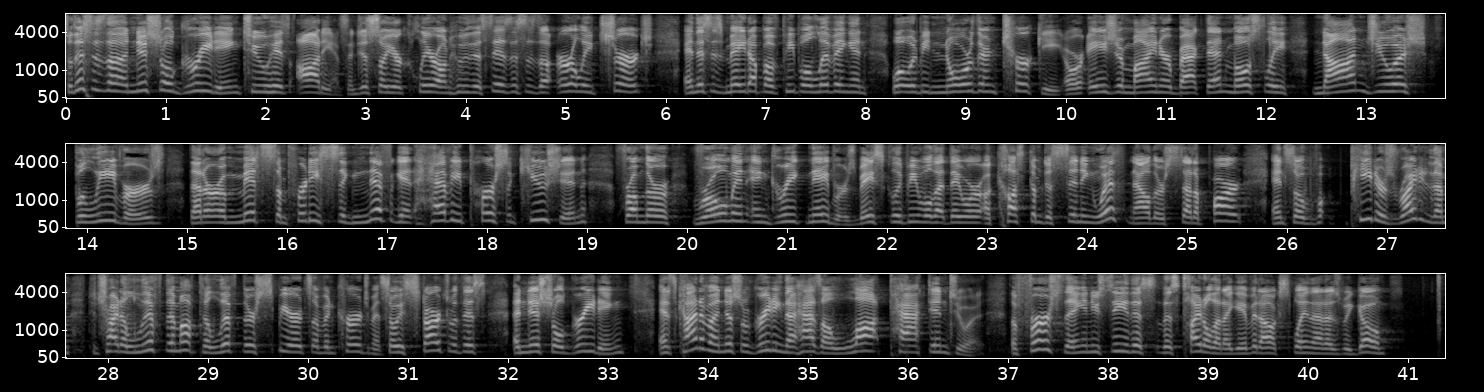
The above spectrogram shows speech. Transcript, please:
So, this is the initial greeting to his audience. And just so you're clear on who this is, this is the early church, and this is made up of people living in what would be northern Turkey or Asia Minor back then, mostly non Jewish believers that are amidst some pretty significant, heavy persecution from their Roman and Greek neighbors. Basically, people that they were accustomed to sinning with, now they're set apart. And so Peter's writing to them to try to lift them up, to lift their spirits of encouragement. So he starts with this initial greeting, and it's kind of an initial greeting that has a lot packed into it. The first thing, and you see this, this title that I gave it, I'll explain that as we go.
